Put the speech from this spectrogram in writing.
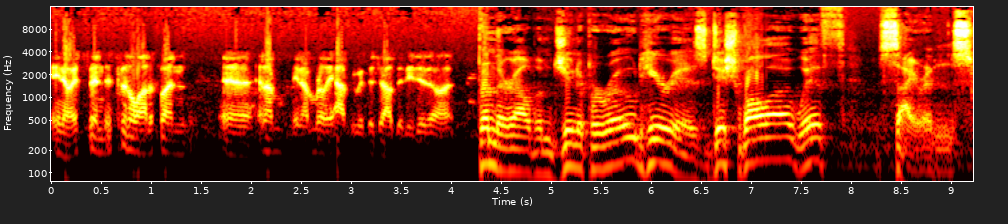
you know, it's been it's been a lot of fun, uh, and I'm you know I'm really happy with the job that he did on it. From their album Juniper Road, here is Dishwalla with Sirens.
